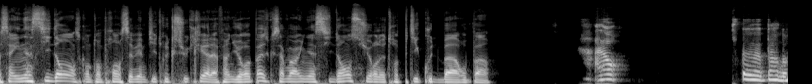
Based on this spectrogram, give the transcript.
ça a une incidence quand on prend, vous savez, un petit truc sucré à la fin du repas? Est-ce que ça va avoir une incidence sur notre petit coup de barre ou pas? Alors, pardon.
